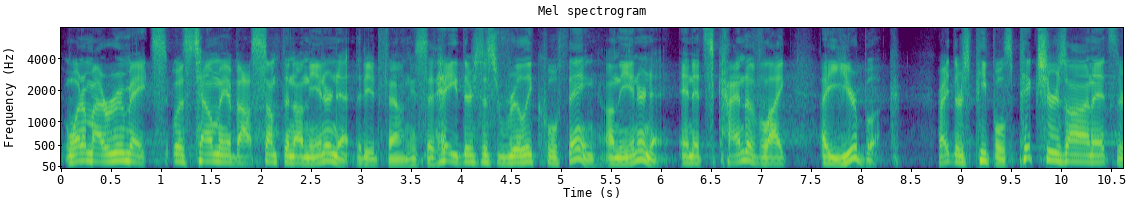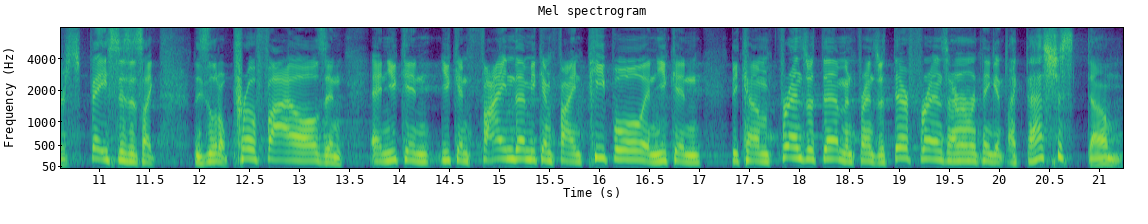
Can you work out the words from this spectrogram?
one of my roommates was telling me about something on the internet that he had found. He said, Hey, there's this really cool thing on the internet, and it's kind of like a yearbook right? There's people's pictures on it, there's faces, it's like these little profiles, and, and you, can, you can find them, you can find people, and you can become friends with them and friends with their friends. I remember thinking, like, that's just dumb.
